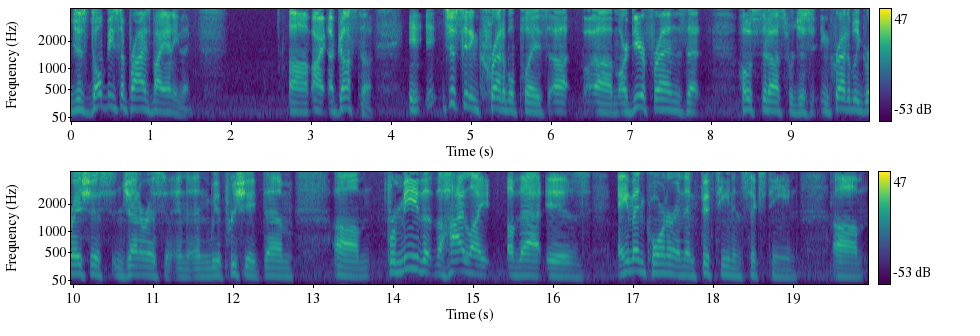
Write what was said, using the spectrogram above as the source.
just don't be surprised by anything. Um, all right, Augusta, it, it, just an incredible place. Uh, um, our dear friends that hosted us were just incredibly gracious and generous, and, and we appreciate them. Um, for me, the the highlight of that is Amen Corner, and then fifteen and sixteen. Um,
